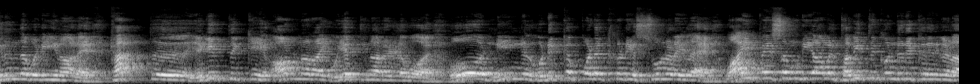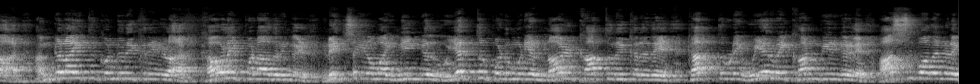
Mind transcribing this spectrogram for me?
இருந்தபடியினாலே கத்து எகிப்துக்கு ஆளுநராய் உயர்த்தினார் அல்லவோ? ஓ நீங்கள் ஒடுக்கப்படக்கூடிய சூழ்நிலையில வாய் பேச முடியாமல் தவித்துக் கொண்டிருக்கிறீர்களா? அங்கலாய்த்துக் கொண்டிருக்கிறீர்களா? கவலைப்படாதிருங்கள். நிச்சயமாய் நீங்கள் உயர்த்தப்படுமுடிய நாள் காத்திருக்கிறது. கத்தருடைய உயர்வை காண்பீர்கள். ஆசீர்வாதங்களை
